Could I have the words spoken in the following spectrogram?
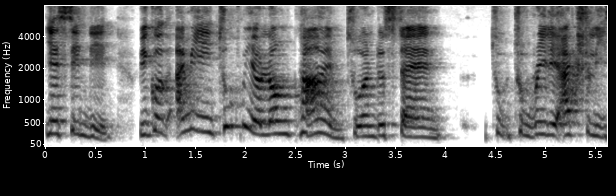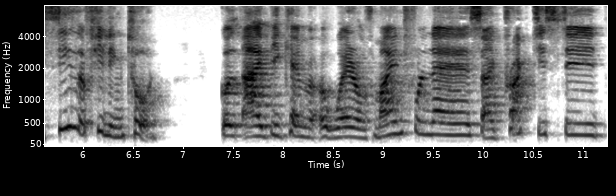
Yes, indeed. Because I mean, it took me a long time to understand, to, to really actually see the feeling tone. Because I became aware of mindfulness, I practiced it.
